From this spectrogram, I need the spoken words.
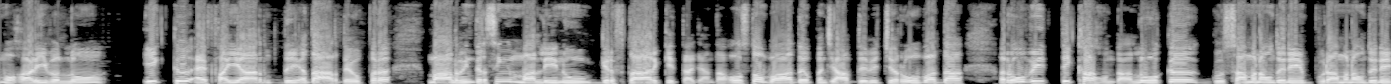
ਮੋਹਾਲੀ ਵੱਲੋਂ ਇੱਕ ਐਫ ਆਈ ਆਰ ਦੇ ਆਧਾਰ ਦੇ ਉੱਪਰ ਮਾਲਵਿੰਦਰ ਸਿੰਘ ਮਾਲੀ ਨੂੰ ਗ੍ਰਿਫਤਾਰ ਕੀਤਾ ਜਾਂਦਾ। ਉਸ ਤੋਂ ਬਾਅਦ ਪੰਜਾਬ ਦੇ ਵਿੱਚ ਰੋਹ ਵਾਧਾ, ਰੋਹ ਵੀ ਤਿੱਖਾ ਹੁੰਦਾ। ਲੋਕ ਗੁੱਸਾ ਮਨਾਉਂਦੇ ਨੇ, ਬੁਰਾ ਮਨਾਉਂਦੇ ਨੇ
